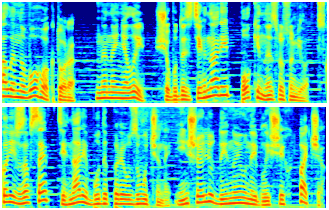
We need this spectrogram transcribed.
але нового актора не найняли. Що буде з Цігнарі, поки не зрозуміло. Скоріш за все, Цігнарі буде переозвучений іншою людиною у найближчих патчах,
